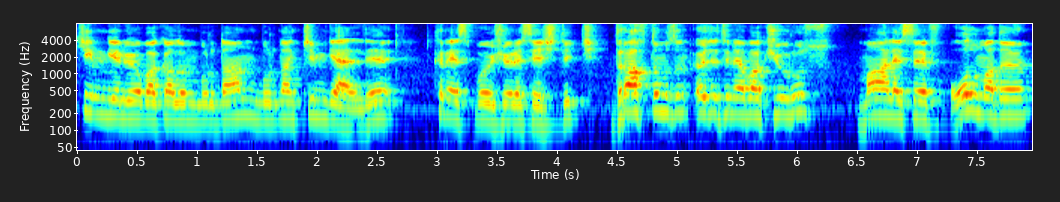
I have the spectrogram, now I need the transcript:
Kim geliyor bakalım buradan? Buradan kim geldi? Crespo'yu şöyle seçtik. Draftımızın özetine bakıyoruz. Maalesef olmadı.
